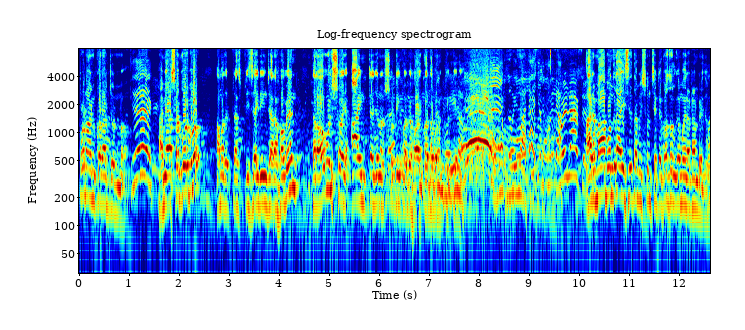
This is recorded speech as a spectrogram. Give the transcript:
প্রণয়ন করার জন্য। আমি আশা করব আমাদের প্রিসাইডিং যারা হবেন তারা অবশ্যই আইনটা যেন সঠিকভাবে হয় কথা বলেন ঠিক কিনা। আর মা বন্ধুরা আইসে তো আমি শুনছি একটা গজল গাময়রা টান্ডে দেবো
